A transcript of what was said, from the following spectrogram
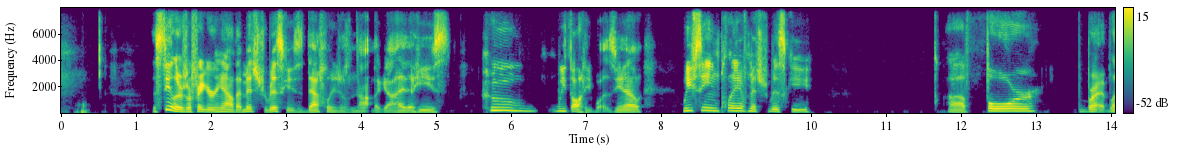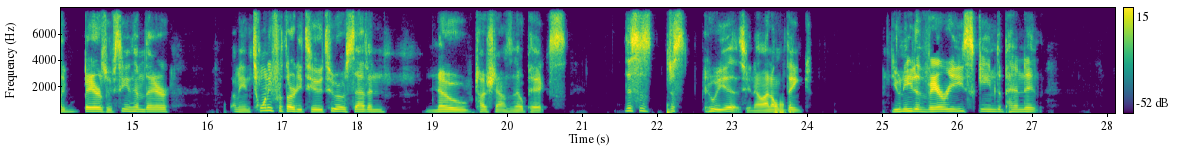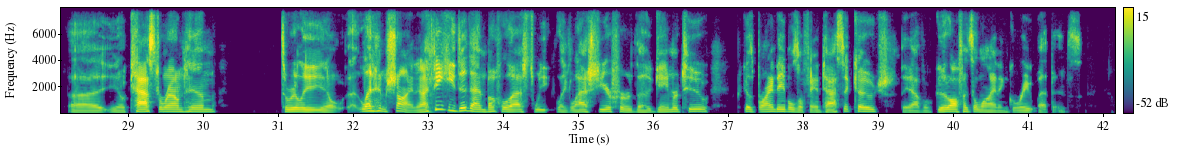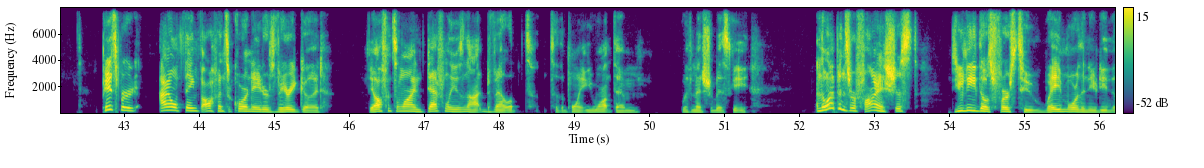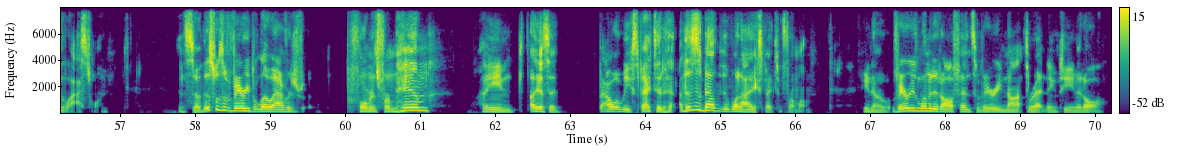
the Steelers are figuring out that Mitch Trubisky is definitely just not the guy that he's who we thought he was. You know, we've seen plenty of Mitch Trubisky uh, for the like Bears. We've seen him there. I mean, 20 for 32, 207, no touchdowns, no picks. This is just who he is, you know. I don't think you need a very scheme dependent uh, you know, cast around him to really, you know, let him shine. And I think he did that in Buffalo last week, like last year for the game or two, because Brian Daboll's a fantastic coach. They have a good offensive line and great weapons. Pittsburgh, I don't think the offensive coordinator is very good. The offensive line definitely is not developed to the point you want them with Mitch Trubisky. And the weapons are fine. It's just you need those first two way more than you need the last one. And so this was a very below average performance from him. I mean, like I said, about what we expected. This is about what I expected from him. You know, very limited offense, a very not threatening team at all.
